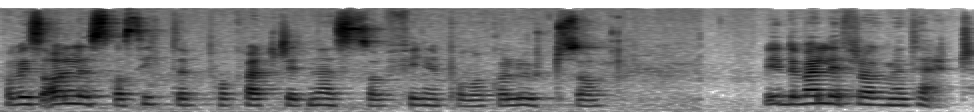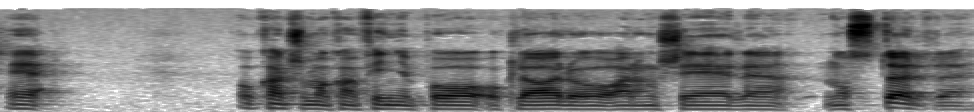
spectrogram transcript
Og hvis alle skal sitte på hvert sitt nest og finne på noe lurt, så blir det veldig fragmentert. Ja. Og kanskje man kan finne på å klare å arrangere noe større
